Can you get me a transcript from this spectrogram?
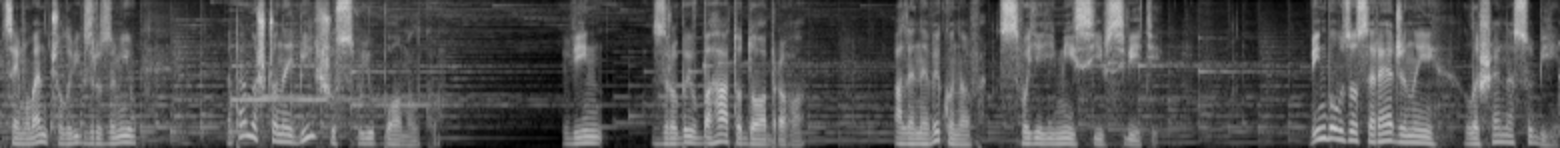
В цей момент чоловік зрозумів, напевно, що найбільшу свою помилку. Він зробив багато доброго, але не виконав своєї місії в світі. Він був зосереджений лише на собі.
